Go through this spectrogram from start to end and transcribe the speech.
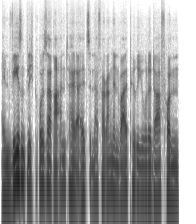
Ein wesentlich größerer Anteil als in der vergangenen Wahlperiode davon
